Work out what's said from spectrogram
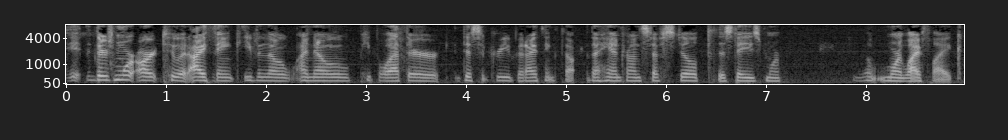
it, there's more art to it i think even though i know people out there disagree but i think the, the hand drawn stuff still to this day is more more lifelike.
